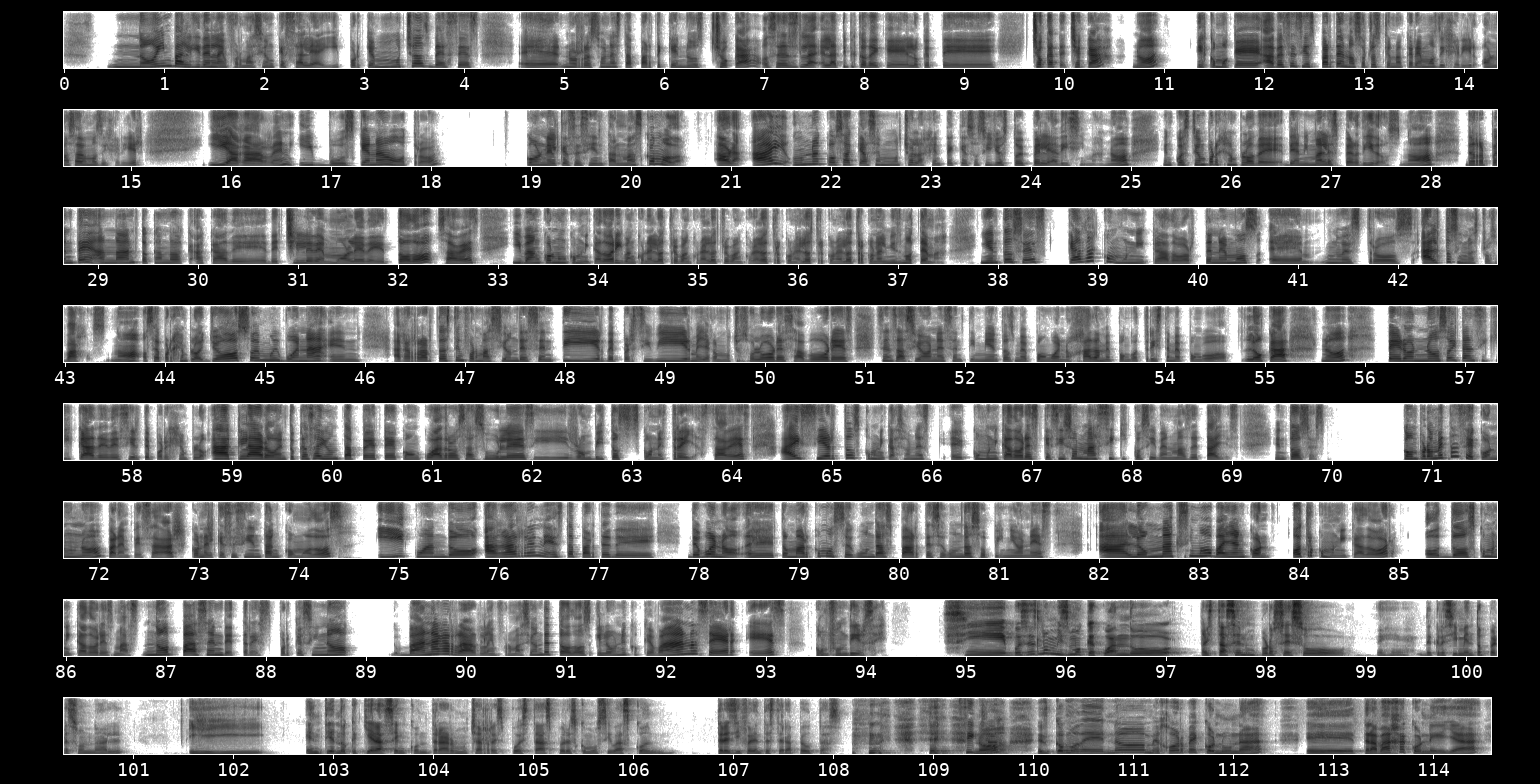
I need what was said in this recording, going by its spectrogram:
no invaliden la información que sale ahí, porque muchas veces eh, nos resuena esta parte que nos choca, o sea, es la, la típico de que lo que te choca, te checa, ¿no? Y como que a veces sí es parte de nosotros que no queremos digerir o no sabemos digerir y agarren y busquen a otro con el que se sientan más cómodo. Ahora, hay una cosa que hace mucho la gente, que eso sí yo estoy peleadísima, ¿no? En cuestión, por ejemplo, de, animales perdidos, ¿no? De repente andan tocando acá de, chile, de mole, de todo, ¿sabes? Y van con un comunicador, y van con el otro, y van con el otro, y van con el otro, con el otro, con el otro, con el mismo tema. Y entonces, cada comunicador tenemos eh, nuestros altos y nuestros bajos, ¿no? O sea, por ejemplo, yo soy muy buena en agarrar toda esta información de sentir, de percibir, me llegan muchos olores, sabores, sensaciones, sentimientos, me pongo enojada, me pongo triste, me pongo loca, ¿no? Pero no soy tan psíquica de decirte, por ejemplo, ah, claro, en tu casa hay un tapete con cuadros azules y rombitos con estrellas, ¿sabes? Hay ciertos comunicaciones, eh, comunicadores que sí son más psíquicos y ven más detalles. Entonces, comprométanse con uno, para empezar, con el que se sientan cómodos y cuando agarren esta parte de, de bueno, eh, tomar como segundas partes, segundas opiniones, a lo máximo vayan con otro comunicador o dos comunicadores más. No pasen de tres, porque si no, van a agarrar la información de todos y lo único que van a hacer es confundirse. Sí, pues es lo mismo que cuando estás en un proceso eh, de crecimiento personal y entiendo que quieras encontrar muchas respuestas, pero es como si vas con tres diferentes terapeutas. Sí, ¿No? Es como de, no, mejor ve con una, eh, trabaja con ella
